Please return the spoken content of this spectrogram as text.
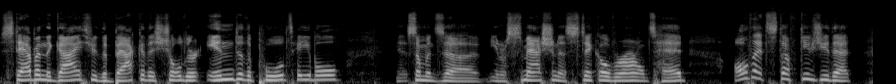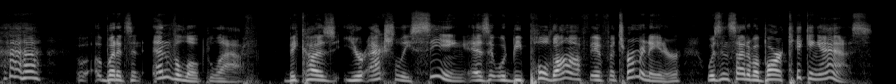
stabbing the guy through the back of the shoulder into the pool table. Someone's uh, you know smashing a stick over Arnold's head. All that stuff gives you that, but it's an enveloped laugh because you're actually seeing as it would be pulled off if a Terminator was inside of a bar kicking ass.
